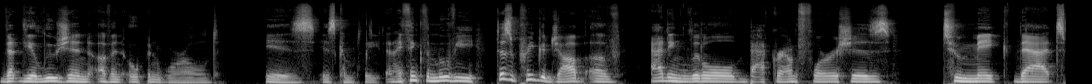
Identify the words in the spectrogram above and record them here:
that the illusion of an open world is is complete. And I think the movie does a pretty good job of adding little background flourishes to make that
